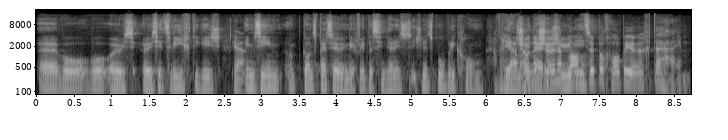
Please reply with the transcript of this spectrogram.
äh, wo, wo uns, uns jetzt wichtig ist, Ja. im Sinn ganz persönlich, weil das sind ja nicht, ist nicht das Publikum. Aber du haben hast schon einen schönen Jury- Platz bekommen bei euch daheim.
